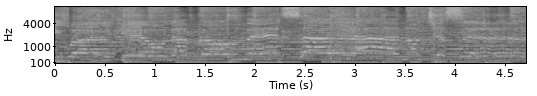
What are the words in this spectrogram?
igual que una promesa al anochecer,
